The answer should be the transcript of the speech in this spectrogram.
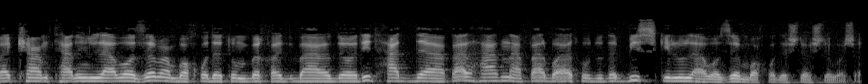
و کمترین لوازم هم با خودتون بخواید بردارید حداقل هر نفر باید حدود 20 کیلو لوازم با خودش داشته باشه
